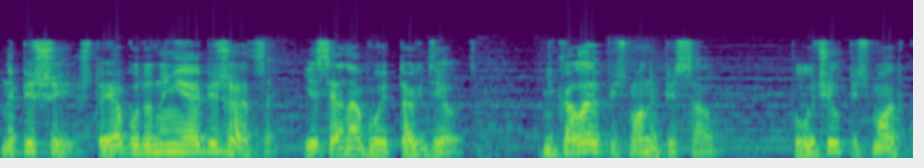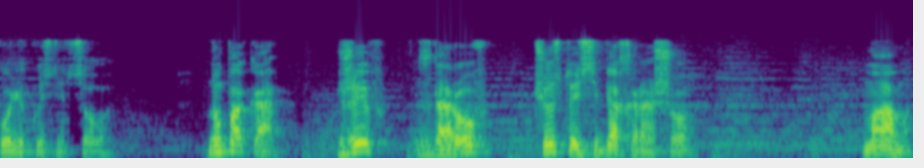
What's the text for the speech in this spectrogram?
напиши, что я буду на нее обижаться, если она будет так делать. Николаю письмо написал. Получил письмо от Коли Кузнецова. Ну пока. Жив, здоров, чувствую себя хорошо. Мама,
